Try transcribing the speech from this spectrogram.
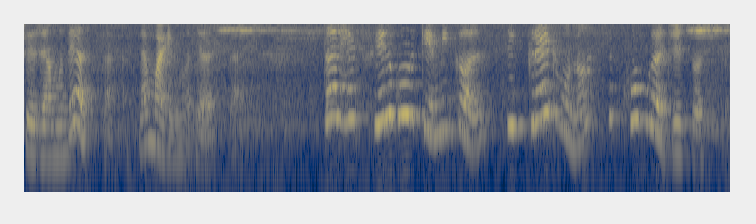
शरीरामध्ये असतात आपल्या माइंडमध्ये असतात. तर हे फील गुड केमिकल सिक्रेट होणं हे खूप गरजेचं असतं.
